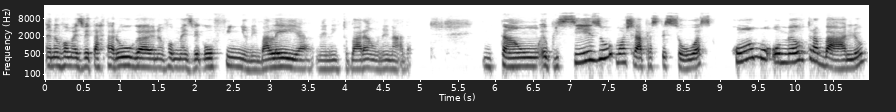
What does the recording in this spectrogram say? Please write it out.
eu não vou mais ver tartaruga, eu não vou mais ver golfinho, nem baleia, nem, nem tubarão, nem nada. Então, eu preciso mostrar para as pessoas como o meu trabalho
